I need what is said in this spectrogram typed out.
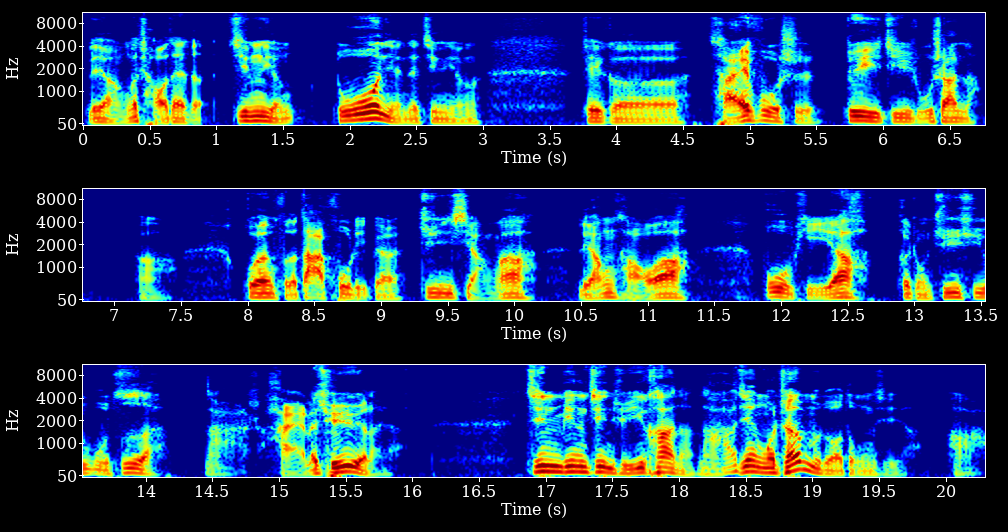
两个朝代的经营，多年的经营，这个财富是堆积如山呐啊！官府的大库里边，军饷啊、粮草啊、布匹呀、各种军需物资啊，那是海了去了呀！金兵进去一看呢，哪见过这么多东西呀？啊，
